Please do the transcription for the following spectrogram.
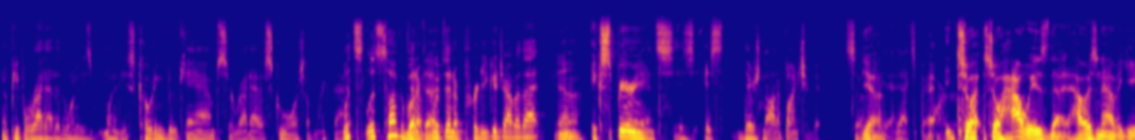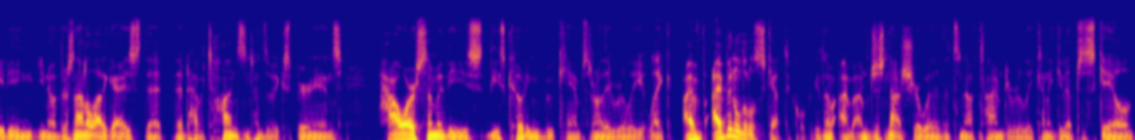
know people right out of one of these one of these coding boot camps or right out of school or something like that. Let's let's talk We've about a- We've done a pretty good job of that. Yeah. Experience is is there's not a bunch of it, so Yeah. that's been hard. So so how is that? How is navigating? You know, there's not a lot of guys that that have tons and tons of experience. How are some of these these coding boot camps, and are they really like? I've I've been a little skeptical because I'm I'm just not sure whether that's enough time to really kind of get up to scale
